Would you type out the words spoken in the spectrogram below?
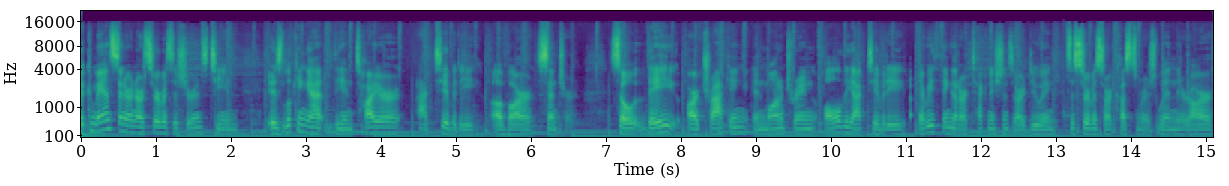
The command center in our service assurance team is looking at the entire activity of our center. So they are tracking and monitoring all the activity, everything that our technicians are doing to service our customers when there are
